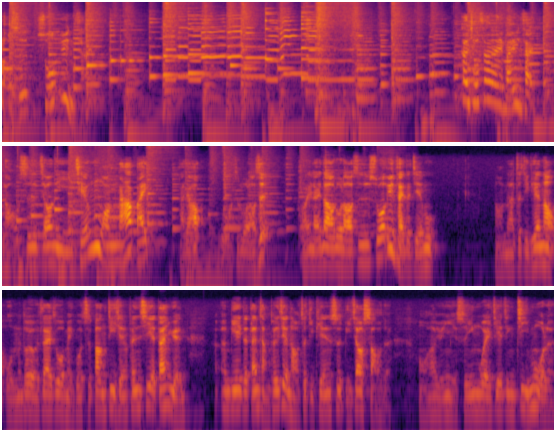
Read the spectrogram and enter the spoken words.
老师说运彩，看球赛买运彩，老师教你前往拿白。大家好，我是骆老师，欢迎来到骆老师说运彩的节目。哦，那这几天呢，我们都有在做美国职棒季前分析的单元，NBA 的单场推荐哈，这几天是比较少的。哦，那原因也是因为接近季末了，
